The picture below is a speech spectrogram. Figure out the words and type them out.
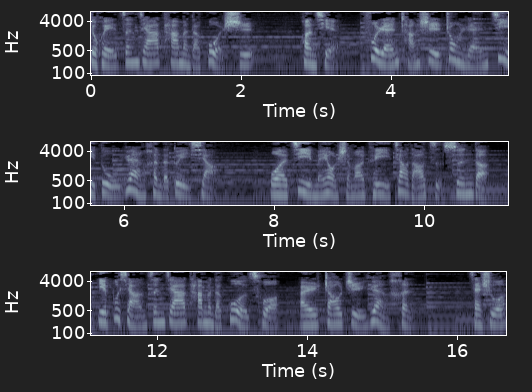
就会增加他们的过失。况且，富人常是众人嫉妒怨恨的对象。我既没有什么可以教导子孙的，也不想增加他们的过错而招致怨恨。再说，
